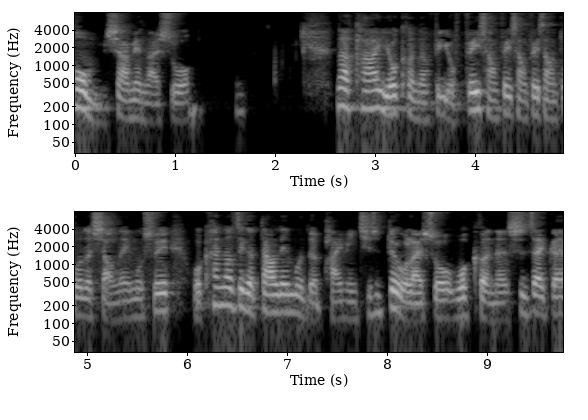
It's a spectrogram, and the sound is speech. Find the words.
Home 下面来说。那它有可能会有非常非常非常多的小类目，所以我看到这个大类目的排名，其实对我来说，我可能是在跟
